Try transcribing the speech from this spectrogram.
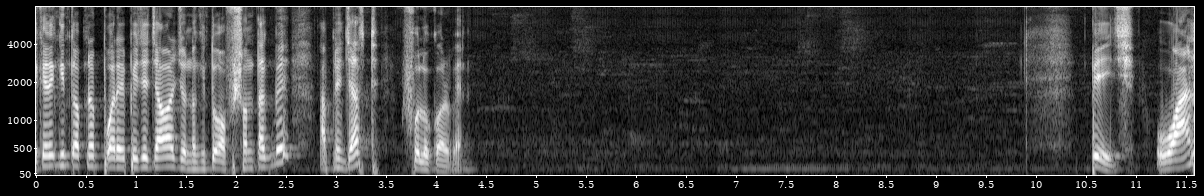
এখানে কিন্তু আপনার পরের পেজে যাওয়ার জন্য কিন্তু অপশন থাকবে। আপনি জাস্ট ফলো করবেন। Page one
